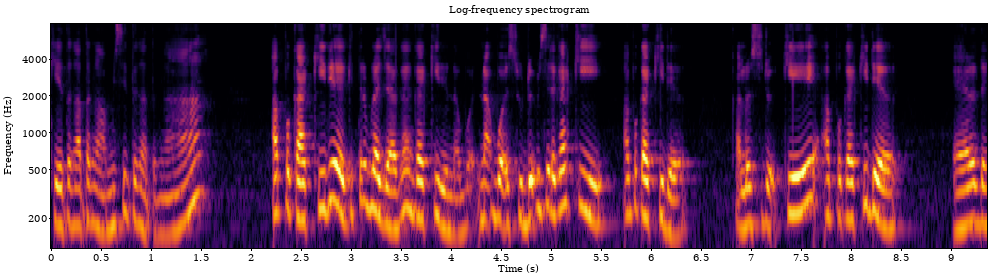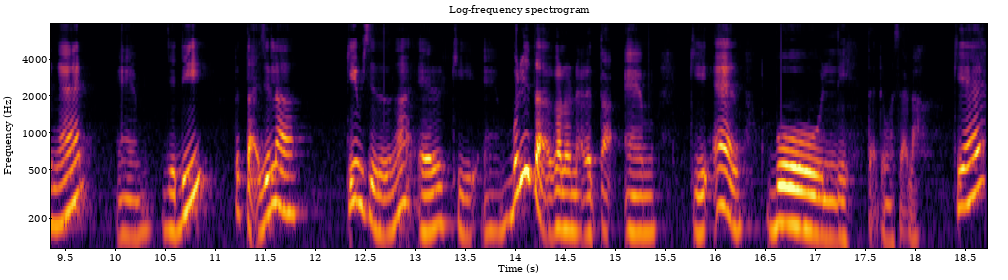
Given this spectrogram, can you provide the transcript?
K tengah-tengah mesti tengah-tengah. Apa kaki dia? Kita belajar kan kaki dia nak buat nak buat sudut mesti ada kaki. Apa kaki dia? Kalau sudut K, apa kaki dia? L dengan M. Jadi letak je lah. K mesti tengah L, K, M. Boleh tak kalau nak letak M, K, L? Boleh. Tak ada masalah. Okay eh?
